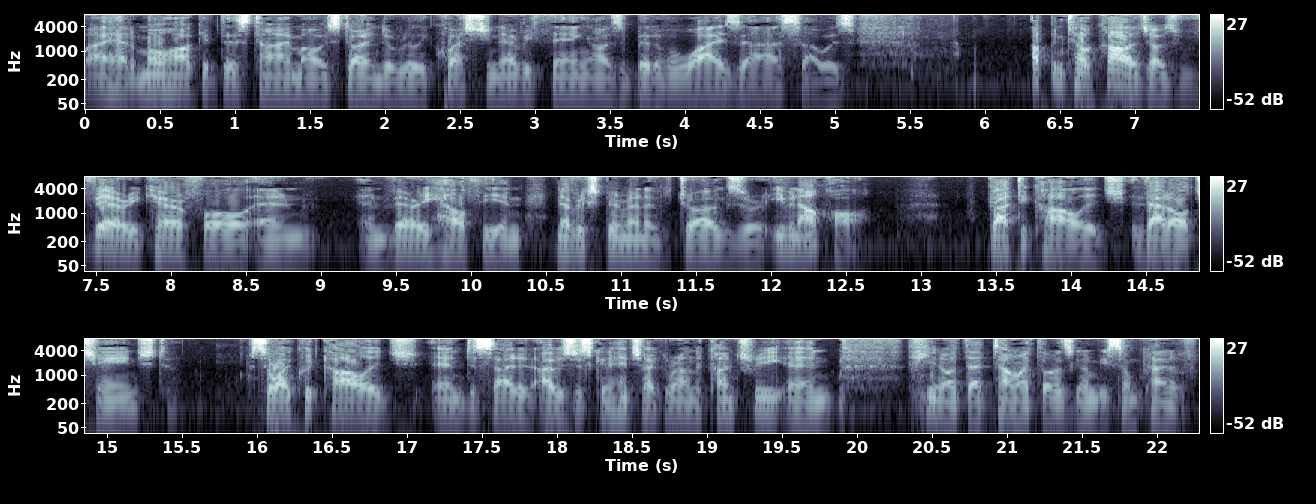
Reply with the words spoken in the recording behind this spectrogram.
I had a mohawk at this time. I was starting to really question everything. I was a bit of a wise ass. I was up until college. I was very careful and and very healthy and never experimented with drugs or even alcohol got to college, that all changed. So I quit college and decided I was just going to hitchhike around the country. And, you know, at that time I thought I was going to be some kind of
